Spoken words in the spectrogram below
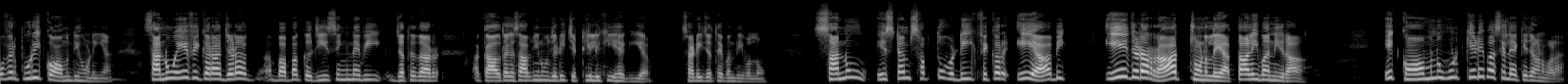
ਉਹ ਫਿਰ ਪੂਰੀ ਕੌਮ ਦੀ ਹੋਣੀ ਆ। ਸਾਨੂੰ ਇਹ ਫਿਕਰ ਆ, ਜਿਹੜਾ ਬਾਬਾ ਕੁਲਜੀਤ ਸਿੰਘ ਨੇ ਵੀ ਜਥੇਦਾਰ ਅਕਾਲ ਤਖਤ ਸਾਹਿਬ ਜੀ ਨੂੰ ਜਿਹੜੀ ਚਿੱਠੀ ਲਿਖੀ ਹੈਗੀ ਆ, ਸਾਡੀ ਜਥੇਬੰਦੀ ਵੱਲੋਂ। ਸਾਨੂੰ ਇਸ ਟਾਈਮ ਸਭ ਤੋਂ ਵੱਡੀ ਫਿਕਰ ਇਹ ਆ ਵੀ ਇਹ ਜਿਹੜਾ ਰਾਹ ਚੁਣ ਲਿਆ, ਤਾਲਿਬਾਨੀ ਰਾਹ, ਇਹ ਕੌਮ ਨੂੰ ਹੁਣ ਕਿਹੜੇ ਪਾਸੇ ਲੈ ਕੇ ਜਾਣ ਵਾਲਾ?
